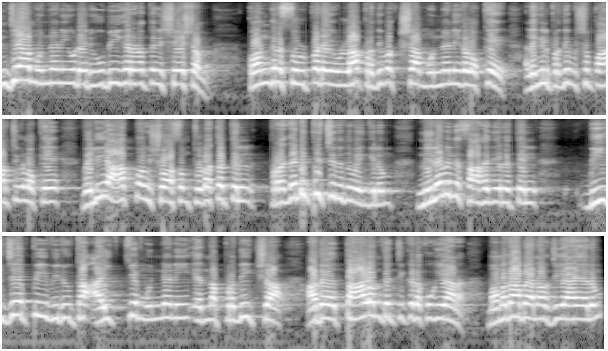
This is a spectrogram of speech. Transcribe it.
ഇന്ത്യ മുന്നണിയുടെ രൂപീകരണത്തിന് ശേഷം കോൺഗ്രസ് ഉൾപ്പെടെയുള്ള പ്രതിപക്ഷ മുന്നണികളൊക്കെ അല്ലെങ്കിൽ പ്രതിപക്ഷ പാർട്ടികളൊക്കെ വലിയ ആത്മവിശ്വാസം തുടക്കത്തിൽ പ്രകടിപ്പിച്ചിരുന്നുവെങ്കിലും നിലവിലെ സാഹചര്യത്തിൽ ബി ജെ പി വിരുദ്ധ ഐക്യ മുന്നണി എന്ന പ്രതീക്ഷ അത് താളം തെറ്റിക്കിടക്കുകയാണ്. മമതാ ബാനർജി ആയാലും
